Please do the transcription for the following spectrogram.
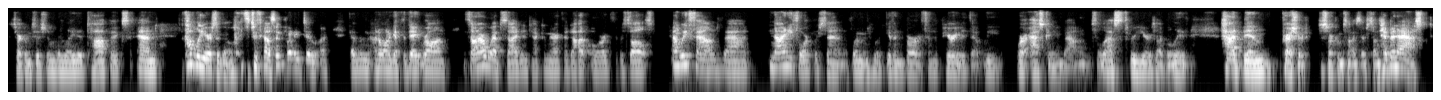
circumcision related topics. And a couple of years ago, it's 2022, I, I don't want to get the date wrong. It's on our website, intactamerica.org, the results. And we found that 94% of women who had given birth in the period that we were asking about, it was the last three years, I believe, had been pressured to circumcise their son, had been asked,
